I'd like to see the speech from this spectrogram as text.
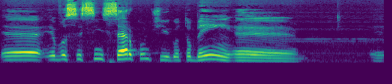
é, eu vou ser sincero contigo, eu tô bem é, é,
